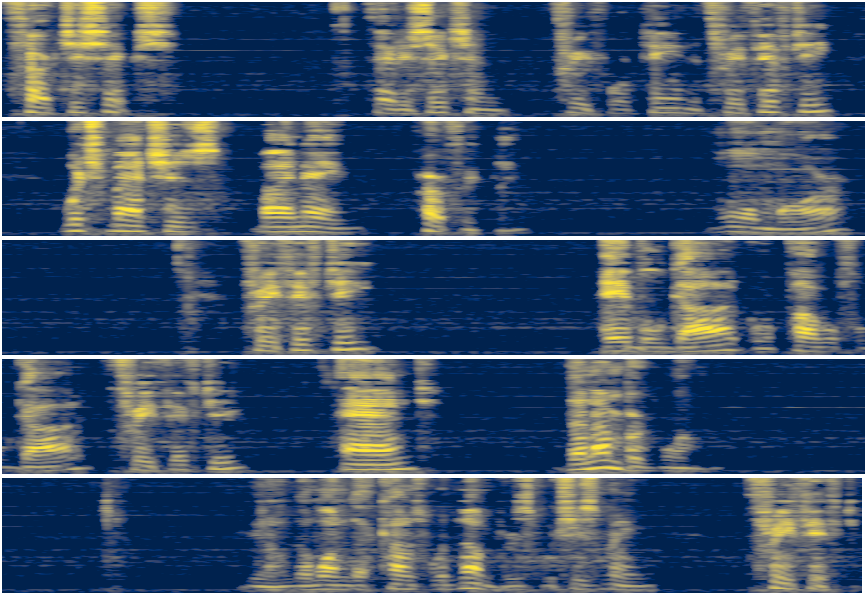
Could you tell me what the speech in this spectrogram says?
36. 36 and 314 and 350, which matches my name perfectly. Muammar, 350, able God or powerful God, 350, and the numbered one. You know, the one that comes with numbers, which is me, 350.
